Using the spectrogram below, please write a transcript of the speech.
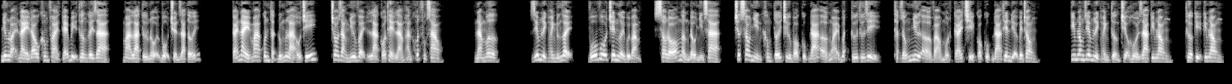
nhưng loại này đau không phải té bị thương gây ra, mà là từ nội bộ truyền ra tới. Cái này ma quân thật đúng là ấu trí cho rằng như vậy là có thể làm hắn khuất phục sao? Nam mơ. Diêm Lịch Hành đứng dậy, vỗ vỗ trên người bụi bặm, sau đó ngẩng đầu nhìn xa, trước sau nhìn không tới trừ bỏ cục đá ở ngoài bất cứ thứ gì, thật giống như ở vào một cái chỉ có cục đá thiên địa bên trong. Kim Long Diêm Lịch hành tưởng triệu hồi ra Kim Long, thừa kỵ Kim Long,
